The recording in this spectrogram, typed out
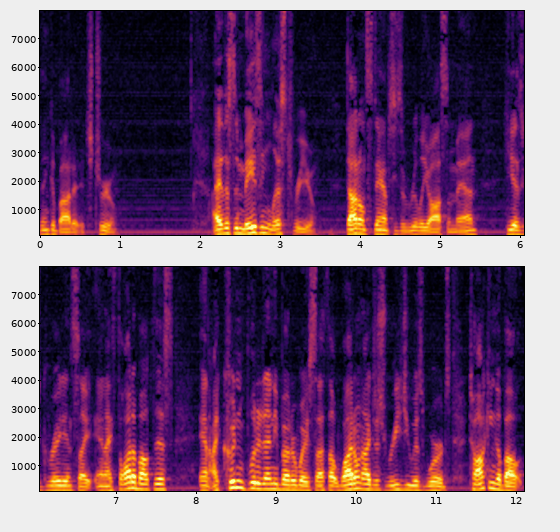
Think about it, it's true. I have this amazing list for you. Donald Stamps, he's a really awesome man. He has great insight. And I thought about this, and I couldn't put it any better way, so I thought, why don't I just read you his words, talking about,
